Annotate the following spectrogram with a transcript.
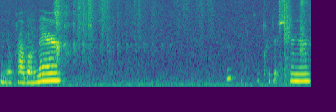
no problem there. Stringer.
